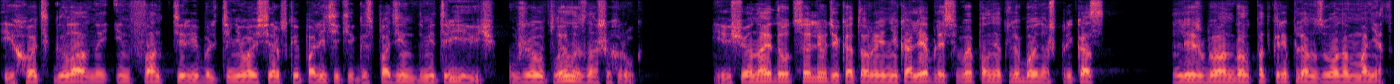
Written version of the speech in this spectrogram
И хоть главный инфант-терибль теневой сербской политики господин Дмитриевич уже уплыл из наших рук, еще найдутся люди, которые, не колеблясь, выполнят любой наш приказ, лишь бы он был подкреплен звоном монет.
